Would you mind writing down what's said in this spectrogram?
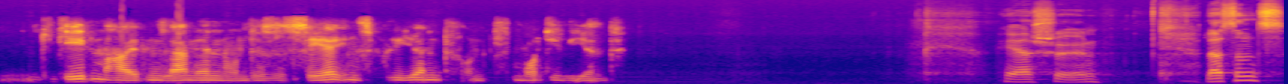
Gegebenheiten lernen und das ist sehr inspirierend und motivierend. Ja, schön. Lass uns,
